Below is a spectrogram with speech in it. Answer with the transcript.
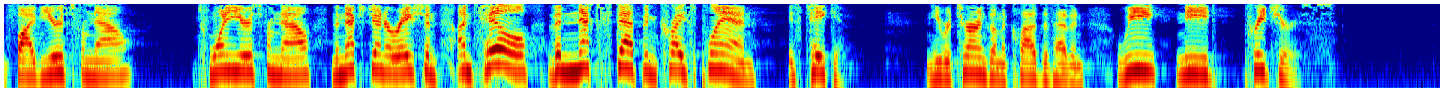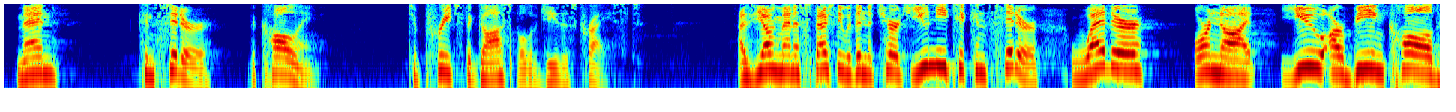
five years from now, 20 years from now, the next generation, until the next step in Christ's plan is taken. And he returns on the clouds of heaven. We need preachers. Men, consider the calling to preach the gospel of Jesus Christ. As young men, especially within the church, you need to consider whether or not, you are being called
